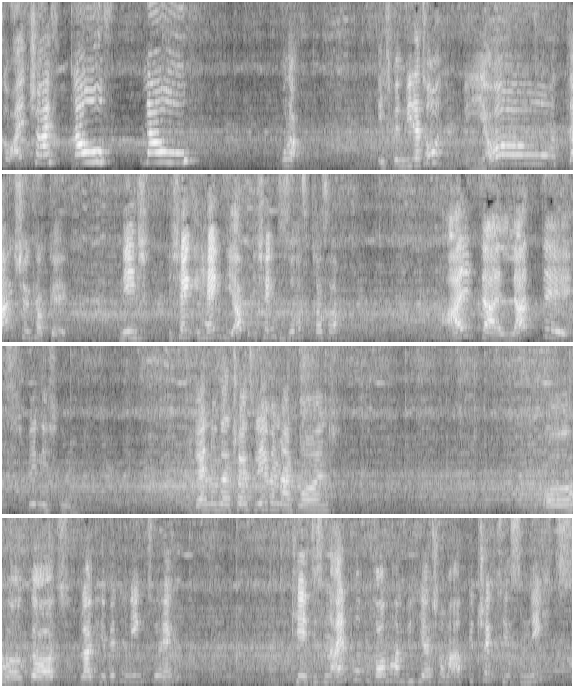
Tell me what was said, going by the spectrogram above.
So ein Scheiß. Lauf! Lauf! Bruder. Ich bin wieder tot. Jo! Dankeschön, Cupcake. Nee, ich, ich häng, häng die ab. Ich häng die sowas krass ab. Alter, Latte! Ich bin nicht gut. Renn um dein scheiß Leben, mein Freund. Oh Gott. Bleib hier bitte nirgendwo hängen. Okay, diesen Einpuppenraum haben wir hier schon mal abgecheckt. Hier ist nichts.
